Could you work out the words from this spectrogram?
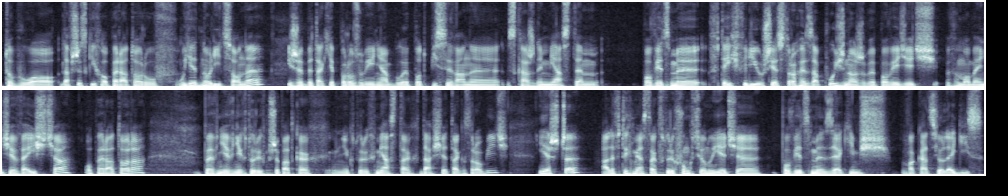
to było dla wszystkich operatorów ujednolicone i żeby takie porozumienia były podpisywane z każdym miastem powiedzmy, w tej chwili już jest trochę za późno, żeby powiedzieć w momencie wejścia operatora. Pewnie w niektórych przypadkach, w niektórych miastach da się tak zrobić jeszcze, ale w tych miastach, w których funkcjonujecie, powiedzmy z jakimś vacatio legis.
